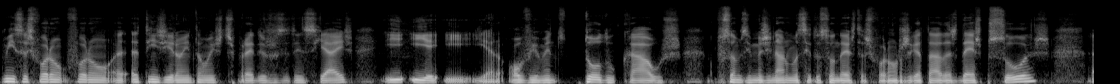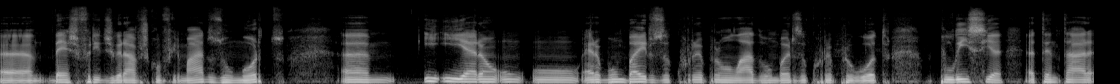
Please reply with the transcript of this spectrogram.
mísseis foram, foram atingiram então estes prédios residenciais e, e, e, era obviamente todo o caos que possamos imaginar numa situação destas. Foram resgatadas 10 pessoas, uh, 10 feridos graves confirmados, um morto. E, e eram um, um, era bombeiros a correr para um lado, bombeiros a correr para o outro, polícia a tentar uh,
